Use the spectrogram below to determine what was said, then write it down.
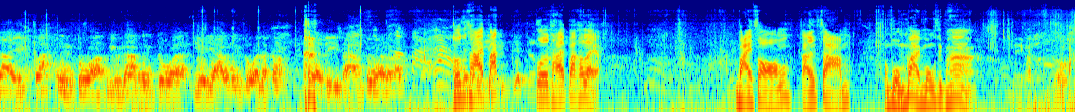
ได้ปลั๊กหนึ่งตัว ผิวน้ำหนึ่งตัวเหยื่อยางหนึ่งตัว แล้วก็กระดี่สามตัวนะครับตัวสุดท้ายปักตัวสุดท้ายปักเท่าไหร่อะบ่ายสองสามสิบสามของผมบ่ายโมงสิบห้าโอเค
